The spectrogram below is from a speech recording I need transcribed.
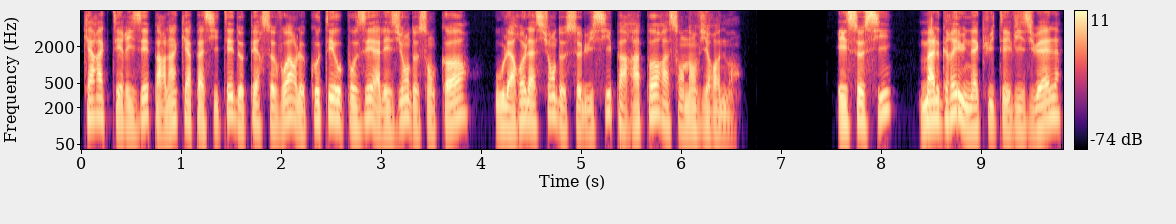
caractérisé par l'incapacité de percevoir le côté opposé à lésion de son corps, ou la relation de celui-ci par rapport à son environnement. Et ceci, malgré une acuité visuelle,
